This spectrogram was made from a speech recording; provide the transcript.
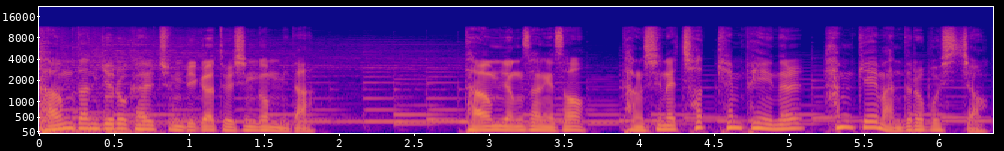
다음 단계로 갈 준비가 되신 겁니다. 다음 영상에서 당신의 첫 캠페인을 함께 만들어 보시죠.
